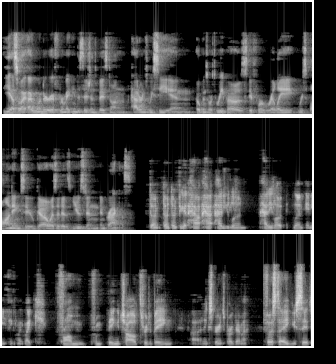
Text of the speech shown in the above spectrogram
Yeah, so I, I, wonder if we're making decisions based on patterns we see in open source repos, if we're really responding to Go as it is used in, in practice. Don't don't don't forget how, how how do you learn how do you lo- learn anything like like from from being a child through to being uh, an experienced programmer. First day you sit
